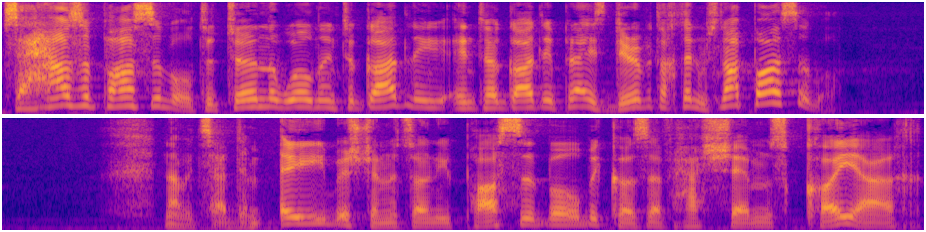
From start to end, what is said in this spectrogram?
So how's it possible to turn the world into godly into a godly place? It's not possible. Now it's Adam Eibish, and it's only possible because of Hashem's koyach.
